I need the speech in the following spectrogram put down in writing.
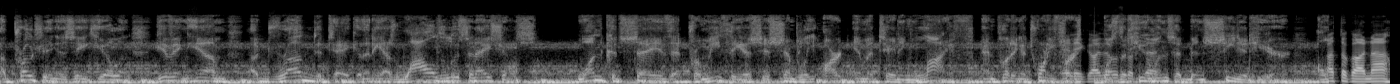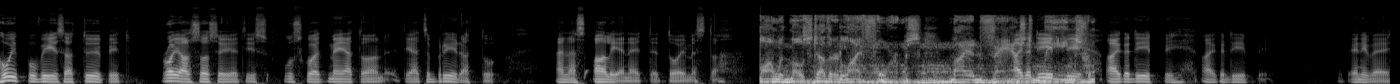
approaching Ezekiel and giving him a drug to take, and then he has wild hallucinations. One could say that Prometheus is simply art imitating life and putting a 21st Eli was that humans had been seated here. Kattokaa nämä huippuviisaat tyypit Royal Societies uskoo, että meidät on, tiedätkö, briidattu NS-alieneiden toimesta. Along with most other life forms by advanced Aika beings diippi, from aika diippi, aika diippi. Mutta anyway.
